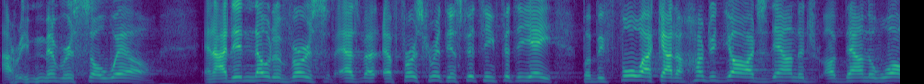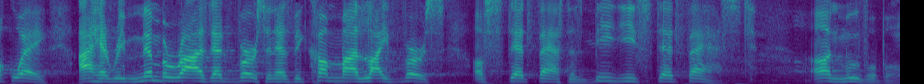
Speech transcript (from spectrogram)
I remember it so well. And I didn't know the verse as 1 uh, Corinthians 15 58, but before I got 100 yards down the, uh, down the walkway, I had memorized that verse and has become my life verse of steadfastness. Be ye steadfast, unmovable,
